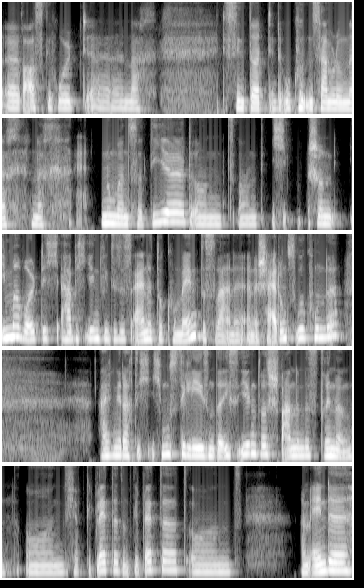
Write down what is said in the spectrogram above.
äh, rausgeholt äh, nach die sind dort in der Urkundensammlung nach, nach Nummern sortiert und, und ich schon immer wollte ich, habe ich irgendwie dieses eine Dokument, das war eine, eine Scheidungsurkunde, habe ich mir gedacht, ich, ich muss die lesen, da ist irgendwas Spannendes drinnen. Und ich habe geblättert und geblättert und am Ende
